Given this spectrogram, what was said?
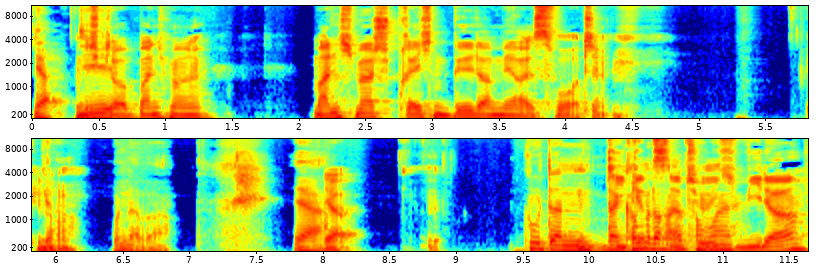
Ja. Und ich glaube, manchmal, manchmal sprechen Bilder mehr als Worte. Genau. Ja, wunderbar. Ja. Ja. Gut, dann, dann kommen wir doch einfach natürlich mal. wieder.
